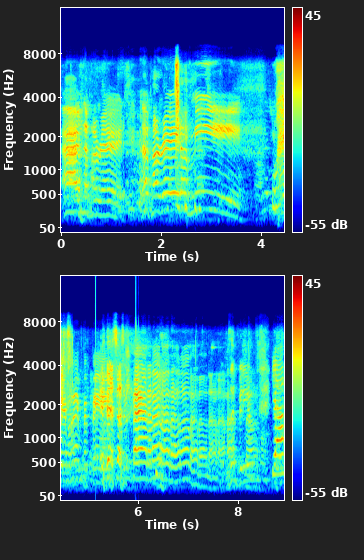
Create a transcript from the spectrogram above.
I'm the parade. The parade of me. That Is that video? Yeah.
